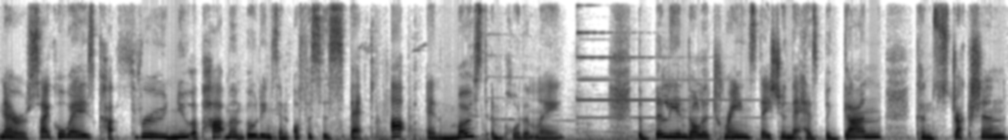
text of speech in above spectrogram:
narrow cycleways cut through, new apartment buildings and offices spat up, and most importantly, the billion dollar train station that has begun construction,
